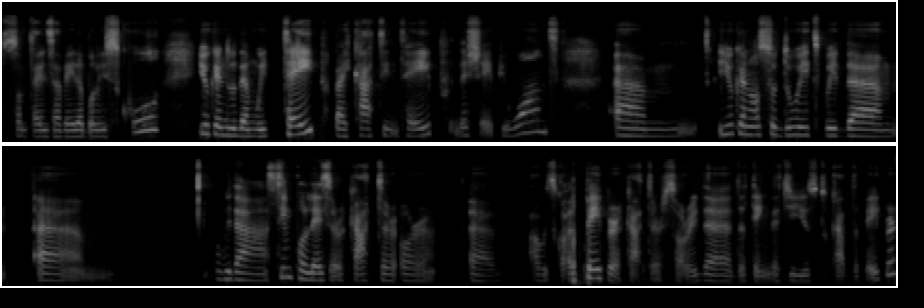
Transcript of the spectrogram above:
sometimes available in school. You can do them with tape by cutting tape the shape you want. Um, you can also do it with um, um, with a simple laser cutter or uh, how it's called a paper cutter sorry the the thing that you use to cut the paper.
